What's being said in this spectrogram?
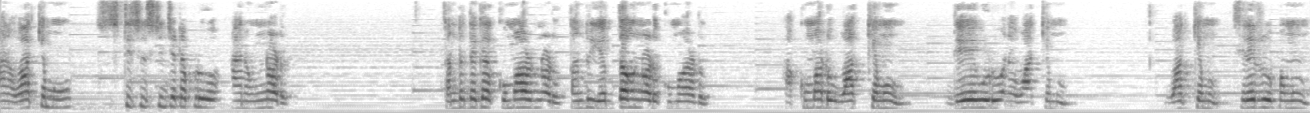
ఆయన వాక్యము సృష్టి సృష్టించేటప్పుడు ఆయన ఉన్నాడు. తండ్రి దగ్గర కుమారుడు ఉన్నాడు తండ్రి యొద్ద ఉన్నాడు కుమారుడు. ఆ కుమారుడు వాక్యము దేవుడు అనే వాక్యము వాక్యము శరీర రూపము.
